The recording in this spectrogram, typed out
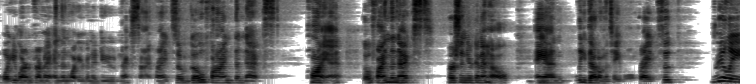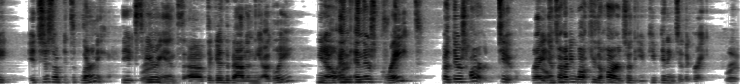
what you learn from it and then what you're going to do next time right? So go find the next client. Go find the next person you're going to help and leave that on the table right? So really it's just a, it's learning the experience of the good the bad and the ugly you know and Right. and there's great but there's hard too right and so how do you walk through the hard so that you keep getting to the great Right.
